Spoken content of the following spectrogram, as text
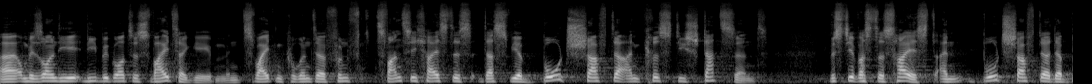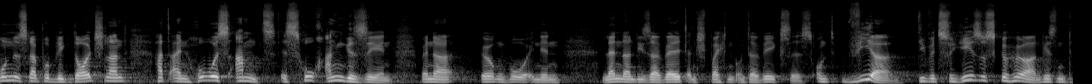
Äh, und wir sollen die Liebe Gottes weitergeben. In 2. Korinther 5, 20 heißt es, dass wir Botschafter an Christi Stadt sind. Wisst ihr, was das heißt? Ein Botschafter der Bundesrepublik Deutschland hat ein hohes Amt, ist hoch angesehen, wenn er irgendwo in den Ländern dieser Welt entsprechend unterwegs ist. Und wir, die wir zu Jesus gehören, wir sind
